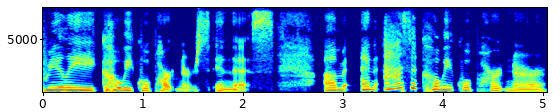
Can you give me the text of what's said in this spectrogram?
really co equal partners in this. Um, and as a co equal partner,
